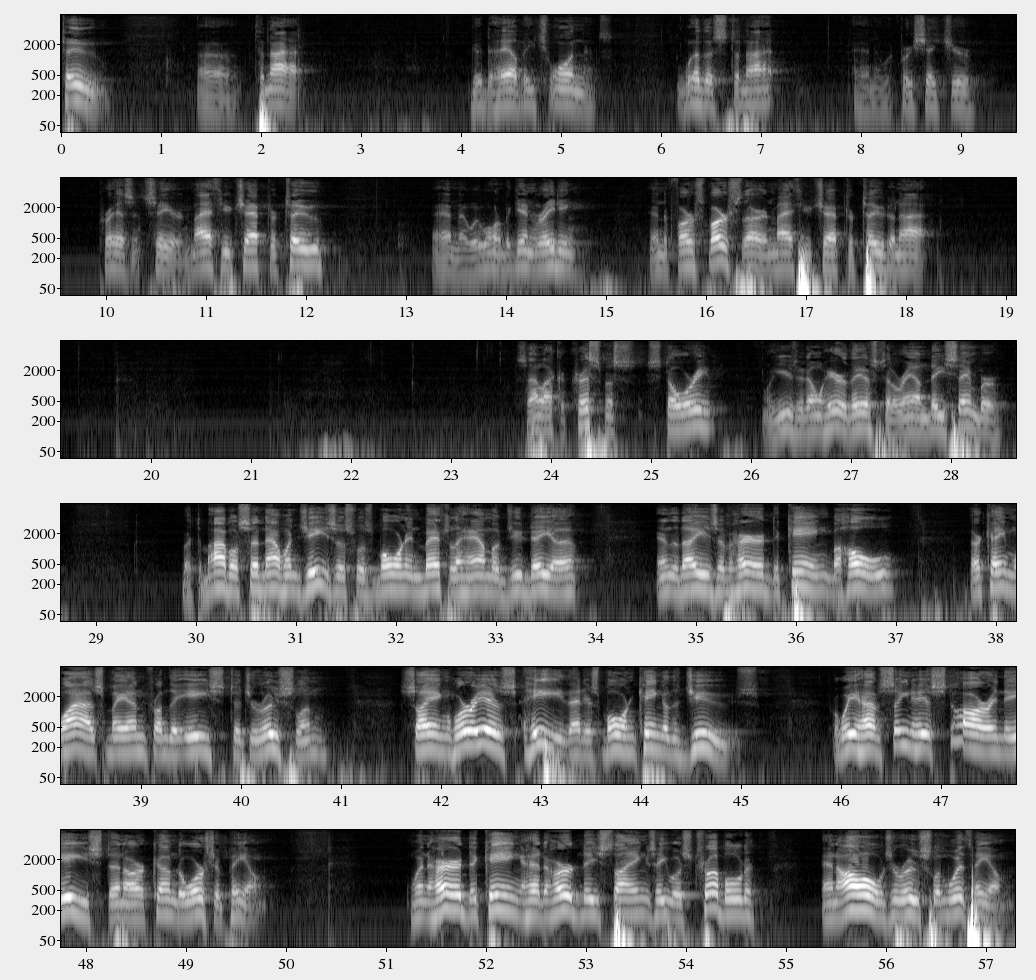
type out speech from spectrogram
2 uh, tonight. Good to have each one that's with us tonight, and we appreciate your presence here. Matthew chapter 2, and uh, we want to begin reading in the first verse there in Matthew chapter 2 tonight. Sound like a Christmas story. We usually don't hear this till around December. But the Bible said, Now when Jesus was born in Bethlehem of Judea in the days of Herod the king, behold, there came wise men from the east to Jerusalem, saying, Where is he that is born king of the Jews? For we have seen his star in the east and are come to worship him. When Herod the king had heard these things, he was troubled, and all Jerusalem with him.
